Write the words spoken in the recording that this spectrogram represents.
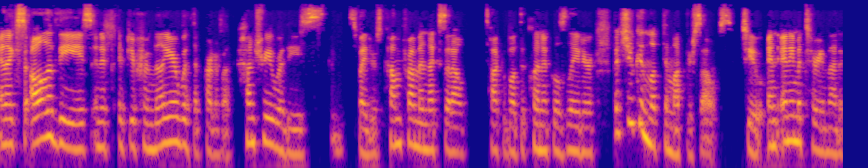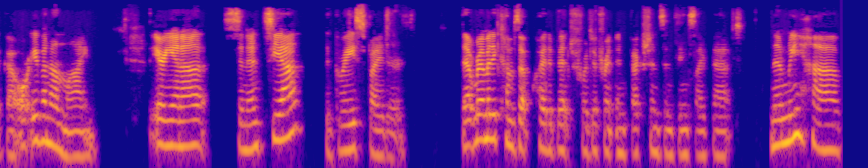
And like all of these, and if, if you're familiar with the part of a country where these spiders come from, and next I'll talk about the clinicals later, but you can look them up yourselves too, in any materia medica or even online. The Araneae sinensis, the gray spider. That remedy comes up quite a bit for different infections and things like that. Then we have,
